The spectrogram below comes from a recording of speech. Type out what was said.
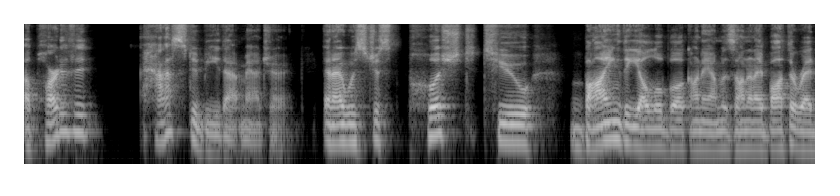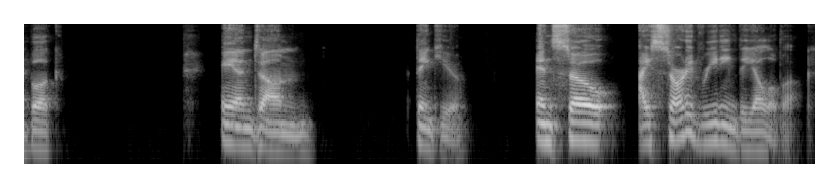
a part of it has to be that magic. And I was just pushed to buying the yellow book on Amazon and I bought the red book. And um thank you. And so I started reading the yellow book.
